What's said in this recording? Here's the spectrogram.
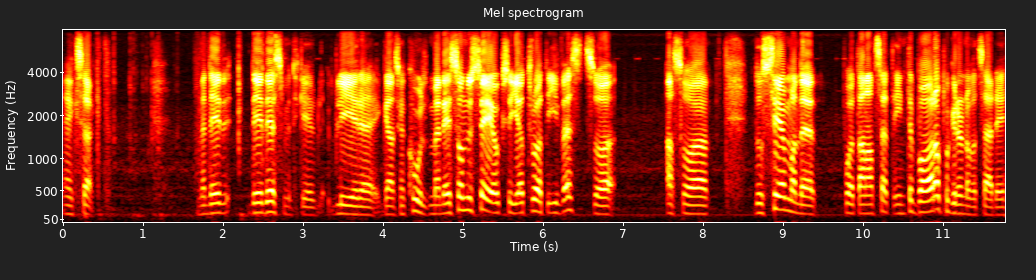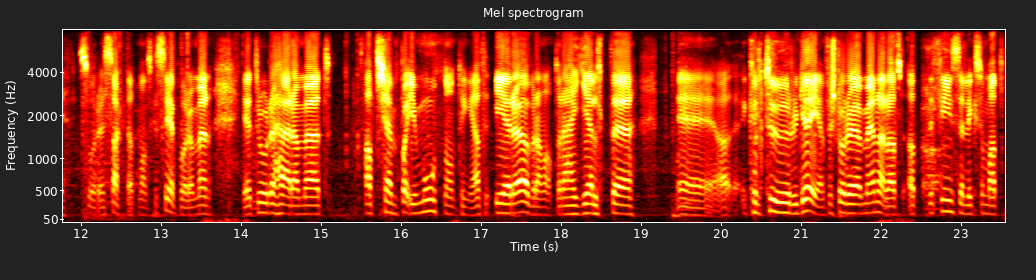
Exakt. Men det är, det är det som jag tycker blir eh, ganska coolt. Men det är som du säger också, jag tror att i väst så... Alltså, då ser man det på ett annat sätt. Inte bara på grund av att så här, det är så det är sagt att man ska se på det. Men jag tror det här med att, att kämpa emot någonting, att erövra något och det här hjälte... Eh, kulturgrejen, förstår du vad jag menar? Att, att det finns en liksom att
